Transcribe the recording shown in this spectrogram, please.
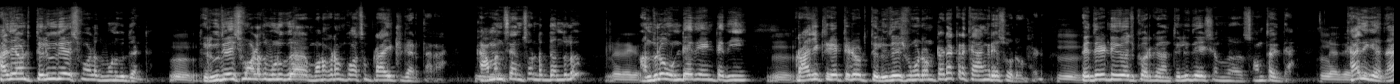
అదేమంటే తెలుగుదేశం వాళ్ళది మునుగుద్దంట. తెలుగుదేశం వాళ్ళది మునుగు మునగడం కోసం ప్రాజెక్టులు కడతారా? కామన్ సెన్స్ ఉండదు అందులో. అందులో ఉండేది ఏంటది? ప్రాజెక్ట్ కట్టేటోడు తెలుగుదేశం కూడా ఉంటాడు అక్కడ కాంగ్రెస్ కూడా ఉంటాడు. పెద్దిరెడ్డి నియోజకవర్గం తెలుగుదేశం సొంత ఇదా. కాదు. కదా.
